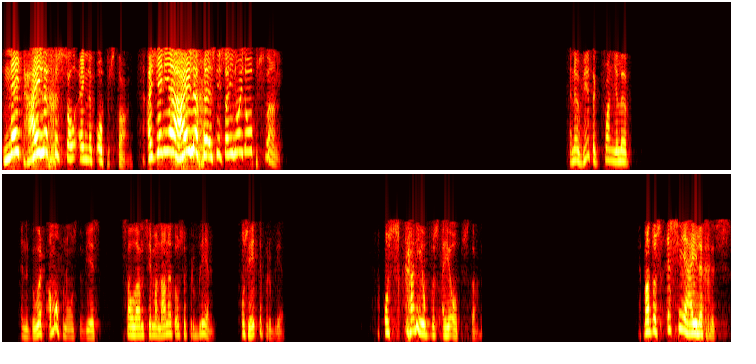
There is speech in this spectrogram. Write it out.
Net heiliges sal eintlik opstaan. As jy nie 'n heilige is nie, sal jy nooit opstaan nie. En nou weet ek van julle en dit behoort almal van ons te wees, sal dan sê maar dan het ons 'n probleem. Ons het 'n probleem. Ons kan nie op ons eie opstaan. Want ons is nie heiliges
